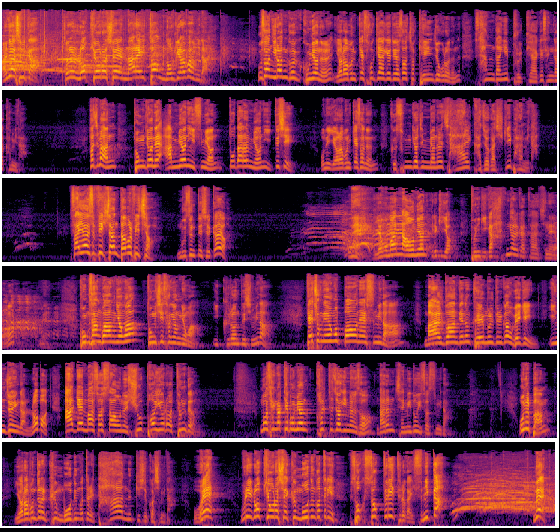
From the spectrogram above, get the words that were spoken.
안녕하십니까. 저는 로키 호러 쇼의 나레이터 녹이라고 합니다. 우선 이런 그 공연을 여러분께 소개하게 되어서 저 개인적으로는 상당히 불쾌하게 생각합니다. 하지만 동전의 앞면이 있으면 또 다른 면이 있듯이 오늘 여러분께서는 그 숨겨진 면을 잘 가져가시기 바랍니다. Science Fiction Double Feature 무슨 뜻일까요? 네, 영어만 나오면 이렇게 여- 분위기가 한결 같아지네요. 네. 공상과학 영화, 동시 상영 영화 이 그런 뜻입니다. 대충 내용은 뻔했습니다. 말도 안 되는 괴물들과 외계인, 인조인간, 로봇, 악에 맞서 싸우는 슈퍼히어로 등등. 뭐 생각해 보면 컬트적이면서 나름 재미도 있었습니다. 오늘 밤 여러분들은 그 모든 것들을 다 느끼실 것입니다. 왜? 우리 로키 오로쇼의 그 모든 것들이 속속들이 들어가 있으니까. 네.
